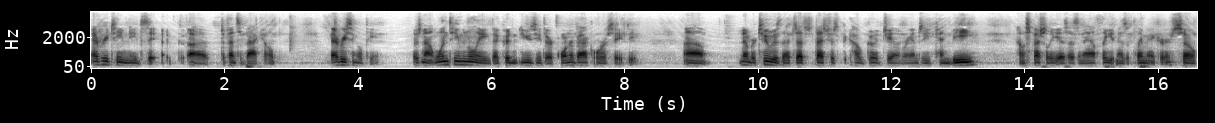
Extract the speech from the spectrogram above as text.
every team needs uh, defensive back help. Every single team. There's not one team in the league that couldn't use either a cornerback or a safety. Um, number two is that that's that's just how good Jalen Ramsey can be, how special he is as an athlete and as a playmaker. So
